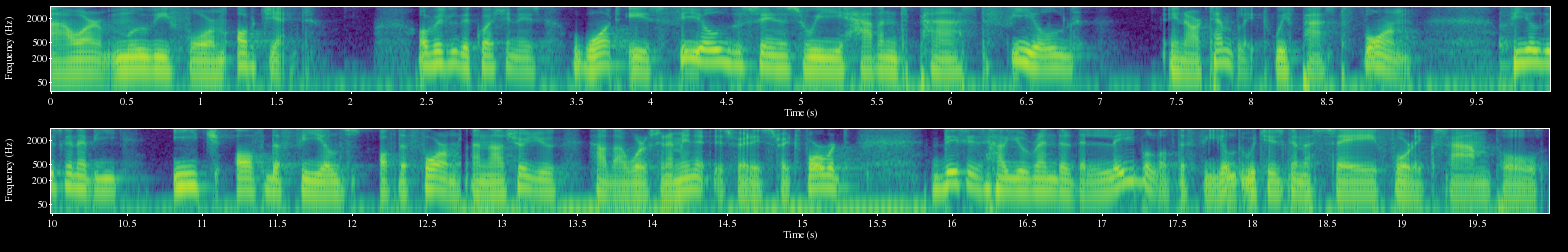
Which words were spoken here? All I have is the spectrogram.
our movie form object. Obviously, the question is, what is field since we haven't passed field in our template? We've passed form. Field is going to be each of the fields of the form. And I'll show you how that works in a minute. It's very straightforward. This is how you render the label of the field, which is going to say, for example,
